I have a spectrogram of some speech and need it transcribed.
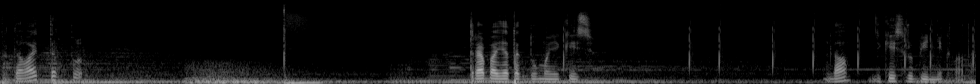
Так, давайте. Треба, я так думаю, якийсь. Да? Якийсь рубільник треба.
